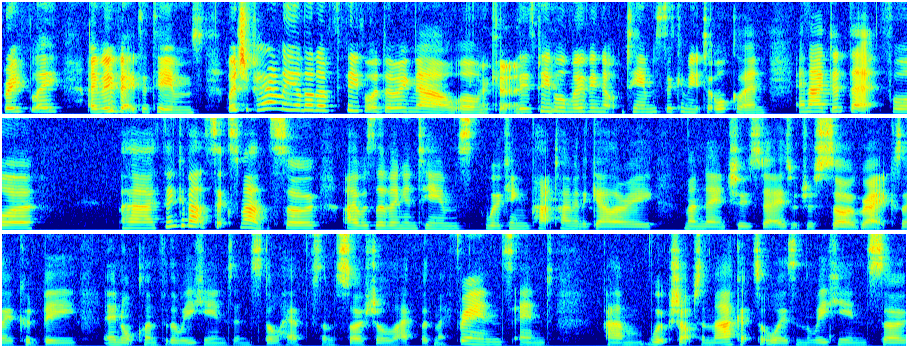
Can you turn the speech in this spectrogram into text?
briefly. I moved back to Thames, which apparently a lot of people are doing now. Well, Okay, there's people moving to Thames to commute to Auckland, and I did that for uh, I think about six months. So I was living in Thames, working part time at a gallery Monday and Tuesdays, which was so great because I could be in Auckland for the weekend and still have some social life with my friends and um, workshops and markets are always in the weekends. So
